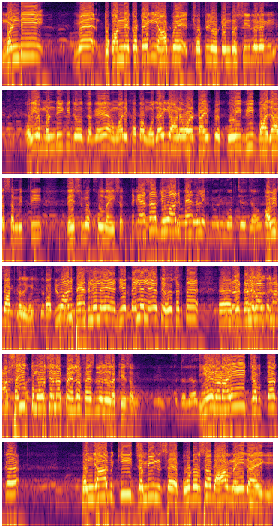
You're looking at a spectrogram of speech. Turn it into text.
मंडी में दुकानें कटेगी, यहाँ पे छोटी छोटी इंडस्ट्री लगेगी, और ये मंडी की जो जगह है, हमारी खत्म हो जाएगी। आने वाले टाइम पे कोई भी बाज़ार समिति देश में खुल नहीं सकते। तो कैसा जो आज फैसले मोर्चे जाऊँगा अभी बात करेंगे बात जो आज फैसले ले जो पहले ले होते हो सकता है डलेवाल को संयुक्त मोर्चे ने पहले फैसले ले रखे सब। ये लड़ाई जब तक पंजाब की ज़मीन से बॉर्डर से बाहर नहीं जाएगी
